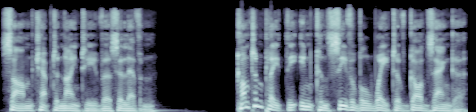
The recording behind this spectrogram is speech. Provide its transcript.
Psalm chapter 90 verse 11. Contemplate the inconceivable weight of God's anger.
